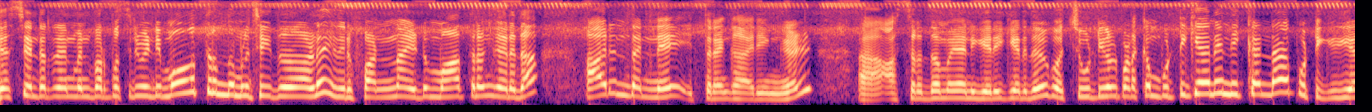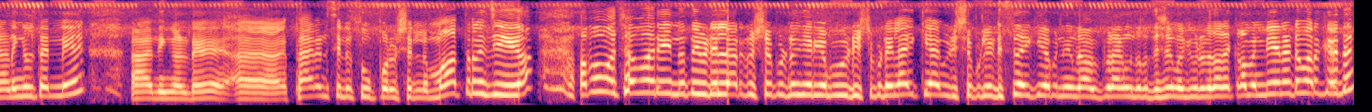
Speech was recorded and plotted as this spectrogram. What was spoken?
ജസ്റ്റ് എന്റർടൈൻമെന്റ് പർപ്പസിന് വേണ്ടി മാത്രം നമ്മൾ ചെയ്തതാണ്. ഇതൊരു ഫണ്ണായിട്ട് മാത്രം കരുതുക ആരും തന്നെ ഇത്തരം കാര്യങ്ങൾ അശ്രദ്ധമായി അനുകരിക്കരുത്. കൊച്ചുകുട്ടികൾ പടക്കം പൊട്ടിക്കാനേ നിൽക്കണ്ട. പൊട്ടിക്കുകയാണെങ്കിൽ തന്നെ നിങ്ങളുടെ പാരൻസിന്റെ സൂപ്പർവിഷനിൽ മാത്രം ചെയ്യുക. അപ്പോൾ മച്ചന്മാരെ ഇന്നത്തെ വീഡിയോ എല്ലാവർക്കും ഇഷ്ടപ്പെട്ടു ഞാൻ വീഡിയോ ഇഷ്ടപ്പെട്ട് ലൈക്ക് ചെയ്യുക വീഡിയോ ഇഷ്ടപ്പെട്ട് ഡിസ്ലൈക്ക് ചെയ്യുക നിങ്ങളുടെ അഭിപ്രായങ്ങൾ നിർദ്ദേശങ്ങൾ വീഡിയോ കമന്റ് ചെയ്യാനായിട്ട് മറക്കരുത്.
